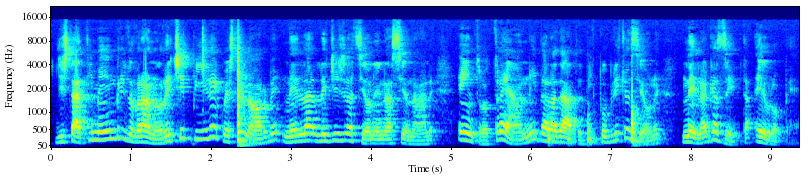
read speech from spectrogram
Gli Stati membri dovranno recepire queste norme nella legislazione nazionale entro tre anni dalla data di pubblicazione nella Gazzetta europea.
